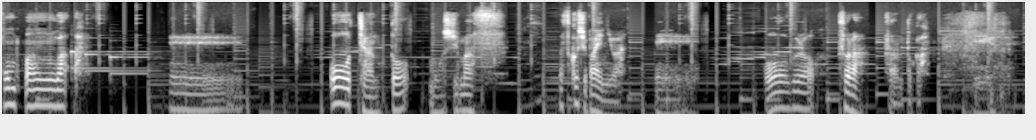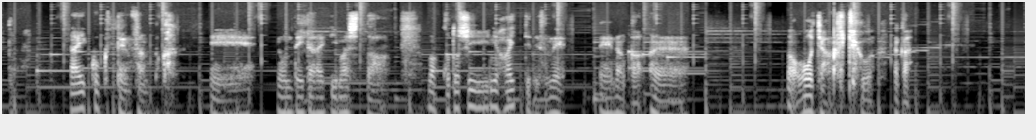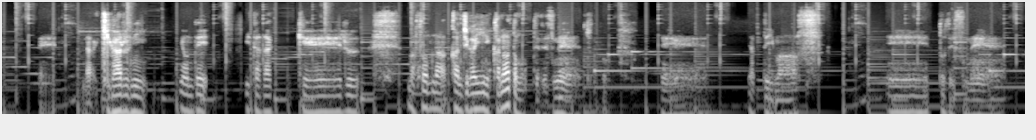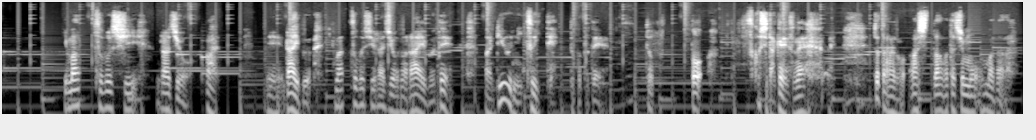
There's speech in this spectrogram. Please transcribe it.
こんばんは。えー、おーちゃんと申します。少し前には、えー、大黒空さんとか、えーと、大黒天さんとか、えー、呼んでいただいていました。まあ、今年に入ってですね、えー、なんか、えー、まあ、おーちゃんってこう、なんか、なんか気軽に呼んでいただける、まあ、そんな感じがいいかなと思ってですね、ちょっと、えー、やっています。えー、っとですね、暇つぶしラジオ、はい、えーライブ、暇つぶしラジオのライブで、まあ、竜についてってことで、ちょっと、少しだけですね。ちょっとあの、明日私もまだ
